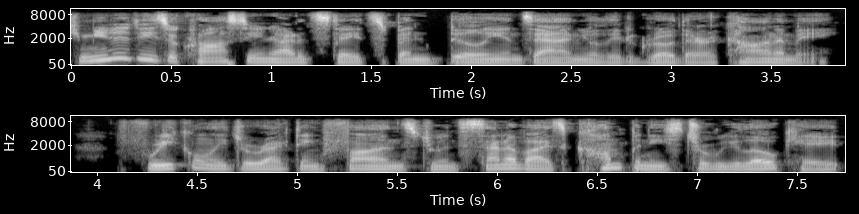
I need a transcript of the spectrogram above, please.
Communities across the United States spend billions annually to grow their economy, frequently directing funds to incentivize companies to relocate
